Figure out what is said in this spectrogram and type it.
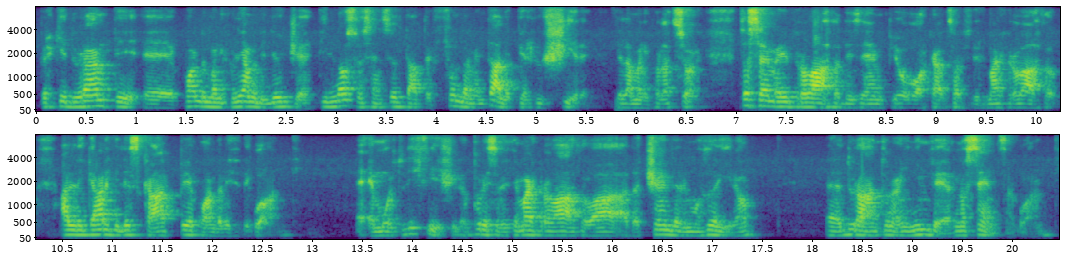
perché durante, eh, quando manipoliamo degli oggetti, il nostro senso del tatto è fondamentale per riuscire nella manipolazione. Non so se hai mai provato, ad esempio, o a caso avete mai provato a legarvi le scarpe quando avete dei guanti. È molto difficile. Oppure se avete mai provato a, ad accendere il motorino eh, durante una, in inverno senza guanti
